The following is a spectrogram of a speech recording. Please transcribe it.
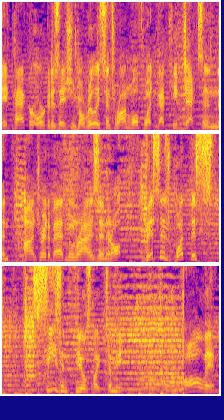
a Packer organization go really since Ron Wolf went and got Keith Jackson and Andre the Bad Moon Rison and all. This is what this season feels like to me. All in.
